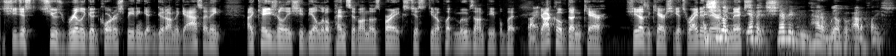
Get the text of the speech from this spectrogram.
she just she was really good corner speed and getting good on the gas. I think occasionally she'd be a little pensive on those brakes, just you know putting moves on people. But right. Yaakov doesn't care. She doesn't care. She gets right in and there in looked, the mix. Yeah, but she never even had a wheel go out of place.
